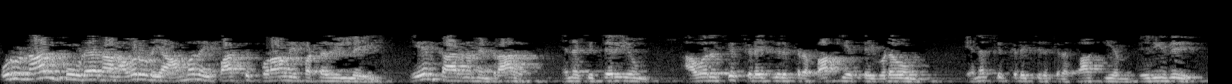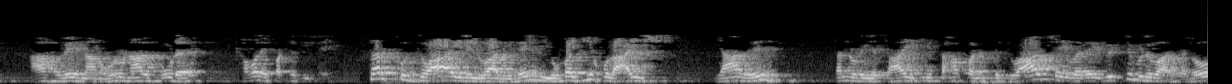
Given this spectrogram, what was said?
ஒரு நாள் கூட நான் அவருடைய அமலை பார்த்து பொறாமைப்பட்டதில்லை. ஏன் காரணம் என்றால் எனக்கு தெரியும் அவருக்கு கிடைத்திருக்கிற பாக்கியத்தை விடவும் எனக்கு கிடைத்திருக்கிற பாக்கியம் பெரிது ஆகவே நான் ஒரு நாள் கூட கவலைப்பட்டதில்லை. சர்க்கு துவாயிலில் வாலிதைன் யுபயிகுல் யாரு? தன்னுடைய தாய்க்கு தகப்பனுக்கு துவா செய்வதை விட்டு விடுவார்களோ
